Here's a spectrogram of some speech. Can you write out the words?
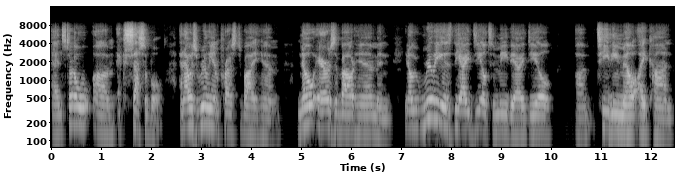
and so um, accessible. And I was really impressed by him. No airs about him, and you know, really is the ideal to me, the ideal um, TV male icon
